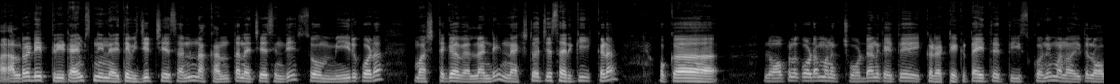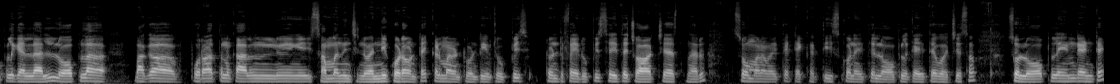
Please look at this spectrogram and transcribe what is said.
ఆల్రెడీ త్రీ టైమ్స్ నేనైతే విజిట్ చేశాను. నాకు అంత నచ్చేసింది. సో మీరు కూడా మస్ట్గా వెళ్ళండి. నెక్స్ట్ వచ్చేసరికి ఇక్కడ ఒక లోపల కూడా మనకు చూడడానికి అయితే ఇక్కడ టికెట్ అయితే తీసుకొని మనం అయితే లోపలికి వెళ్ళాలి. లోపల బాగా పురాతన కాలానికి సంబంధించినవన్నీ కూడా ఉంటాయి. ఇక్కడ మనం twenty rupees twenty five rupees అయితే చార్జ్ చేస్తున్నారు. సో మనం అయితే టికెట్ తీసుకొని అయితే లోపలికి అయితే వచ్చేసాం. సో లోపల ఏంటంటే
